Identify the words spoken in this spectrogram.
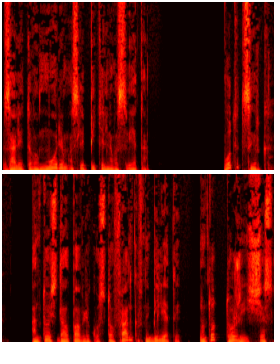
залитого морем ослепительного света? Вот и цирк. Антось дал Павлику сто франков на билеты, но тот тоже исчез.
